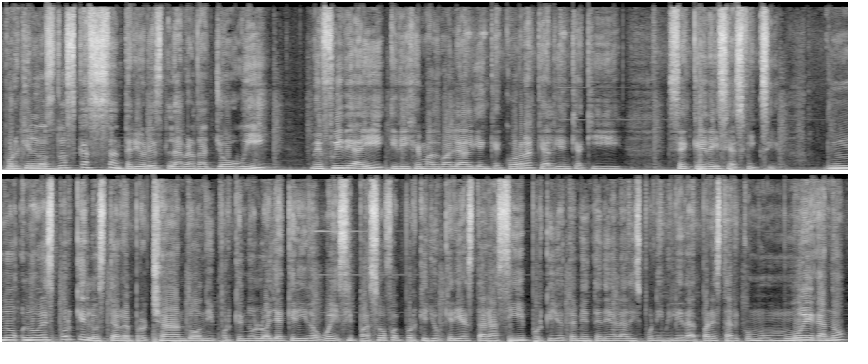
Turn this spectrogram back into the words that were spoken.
Porque en los dos casos anteriores, la verdad, yo huí me fui de ahí y dije, más vale alguien que corra que alguien que aquí se quede y se asfixie. No, no es porque lo esté reprochando ni porque no lo haya querido, güey. Si pasó fue porque yo quería estar así, porque yo también tenía la disponibilidad para estar como muégano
